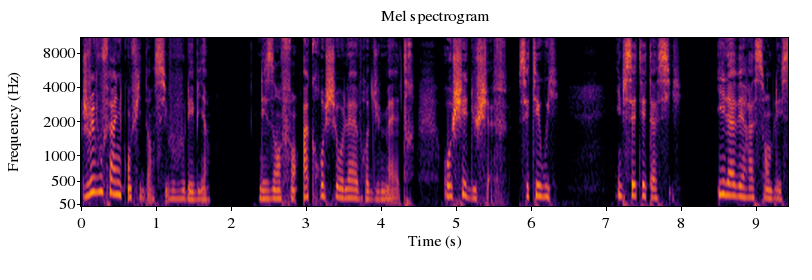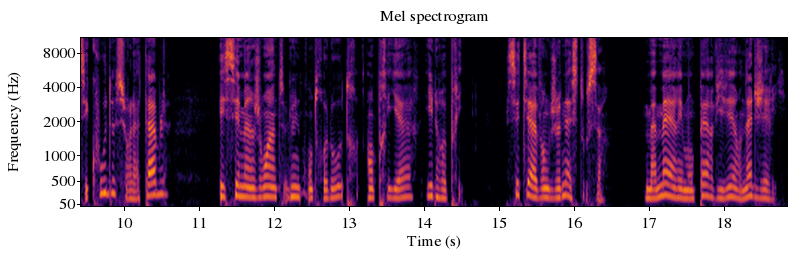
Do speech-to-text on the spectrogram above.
Je vais vous faire une confidence, si vous voulez bien. Les enfants accrochés aux lèvres du maître, hochaient du chef. C'était oui. Il s'était assis. Il avait rassemblé ses coudes sur la table, et ses mains jointes l'une contre l'autre, en prière, il reprit. C'était avant que je naisse tout ça. Ma mère et mon père vivaient en Algérie.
